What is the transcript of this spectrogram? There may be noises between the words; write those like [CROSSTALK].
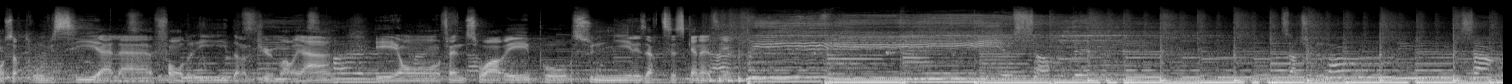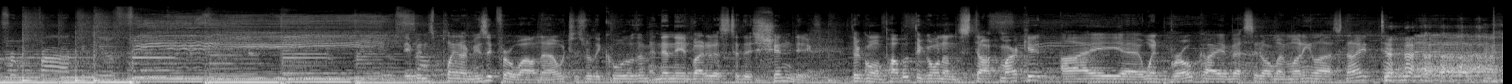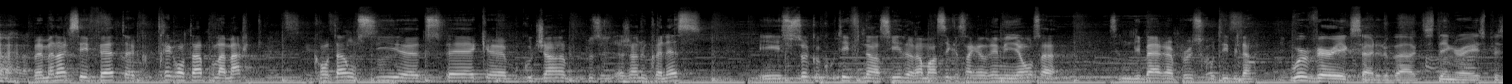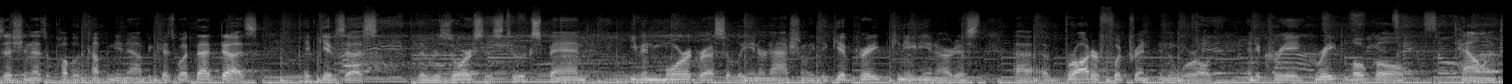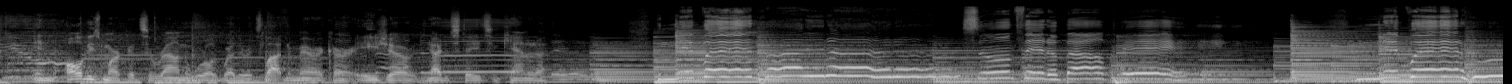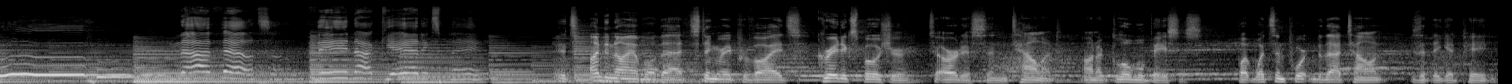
On se retrouve ici à la fonderie dans le Vieux-Montréal et on fait une soirée pour souligner les artistes canadiens. Feel? Playing our music for a while now, which is really cool of them. And then they invited us to this shindig. They're going public, they're going on the stock market. I uh, went broke, I invested all my money last night. [LAUGHS] Mais maintenant que c'est fait, euh, très content pour la marque. Content aussi euh, du fait que beaucoup de gens, plus de gens nous connaissent. Et c'est sûr que côté financier, de ramasser que 180 millions, ça, ça nous libère un peu ce côté bilan. We're very excited about Stingray's position as a public company now because what that does, it gives us the resources to expand even more aggressively internationally, to give great Canadian artists uh, a broader footprint in the world, and to create great local talent in all these markets around the world, whether it's Latin America or Asia or the United States and Canada. Something about pain. Can't explain. It's undeniable that Stingray provides great exposure to artists and talent on a global basis. But what's important to that talent is that they get paid.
